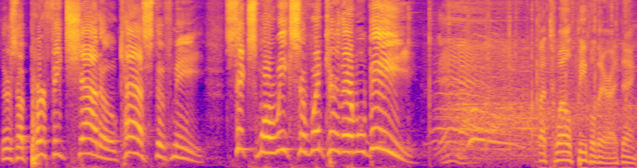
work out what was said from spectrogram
there's a perfect shadow cast of me. Six more weeks of winter there will be. About 12 people there, I think.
